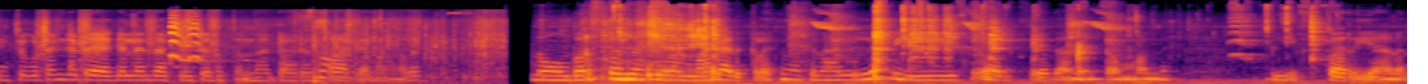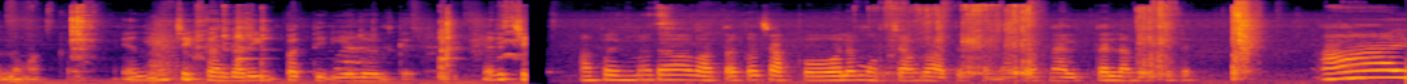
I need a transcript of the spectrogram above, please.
ഇച്ചുകൂട്ടന്റെ ബാഗെല്ലാം തപ്പിയിട്ട് എടുക്കുന്ന കേട്ടോ ഓരോ സാധനങ്ങൾ നോമ്പറക്കെന്ന് വെച്ചാൽ അമ്മയുടെ അടുക്കളയ്ക്ക് നോക്കി നല്ല ബീഫ് വരട്ടിയതാണ് കേട്ടോ അമ്മന്ന് ബീഫ് കറിയാണെന്ന് മക്കൾ എന്നും ചിക്കൻ കറിയും പത്തിരിയലും അവർക്ക് ഒരു അപ്പോൾ ഇമ്മതാ വത്തക്ക ചക്കോല മുറിച്ചാൽ കേട്ടോ. നിലത്തെല്ലാം വെച്ചിട്ട്. ആയ്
